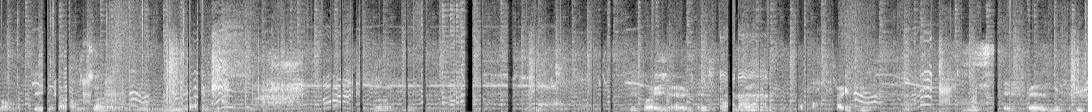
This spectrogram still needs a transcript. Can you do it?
non, ok, alors déjà, il lag. Des fois, il a la vitesse normale, avec 10 FPS de plus.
